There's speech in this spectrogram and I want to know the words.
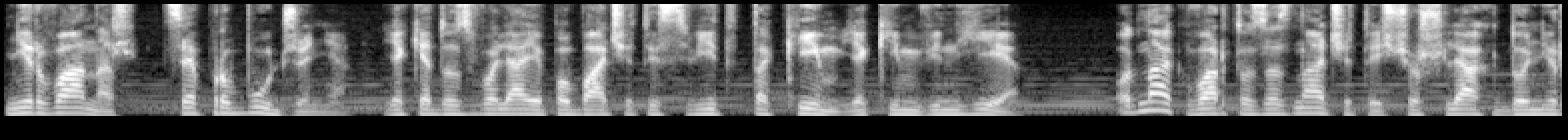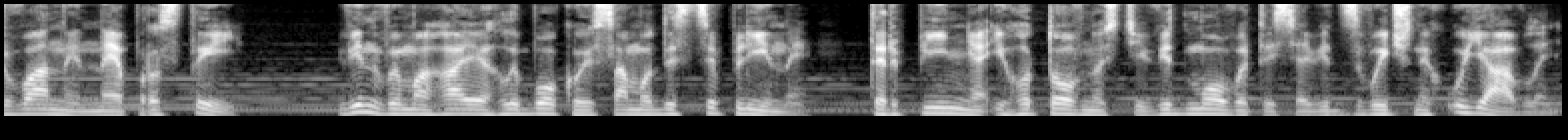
Нірвана ж це пробудження, яке дозволяє побачити світ таким, яким він є. Однак варто зазначити, що шлях до нірвани непростий. Він вимагає глибокої самодисципліни, терпіння і готовності відмовитися від звичних уявлень.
